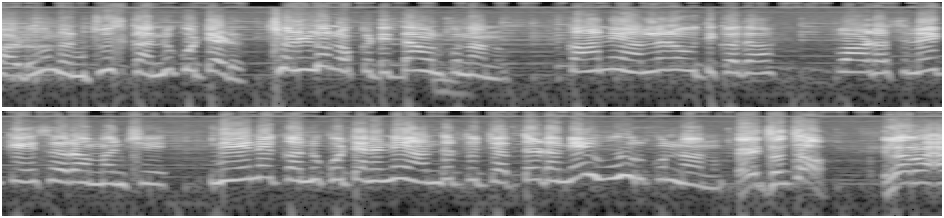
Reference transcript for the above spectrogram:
వాడు నన్ను చూసి కన్ను కొట్టాడు. చెల్లు నొక్కటిద్దాం అనుకున్నాను. కానీ అల్లరవుద్ది కదా. వాడు అసలే కేశవరావు మనిషి. నేనే కన్ను కొట్టానని అందరితో చెప్తాడని ఊరుకున్నాను. ఇలా రా.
